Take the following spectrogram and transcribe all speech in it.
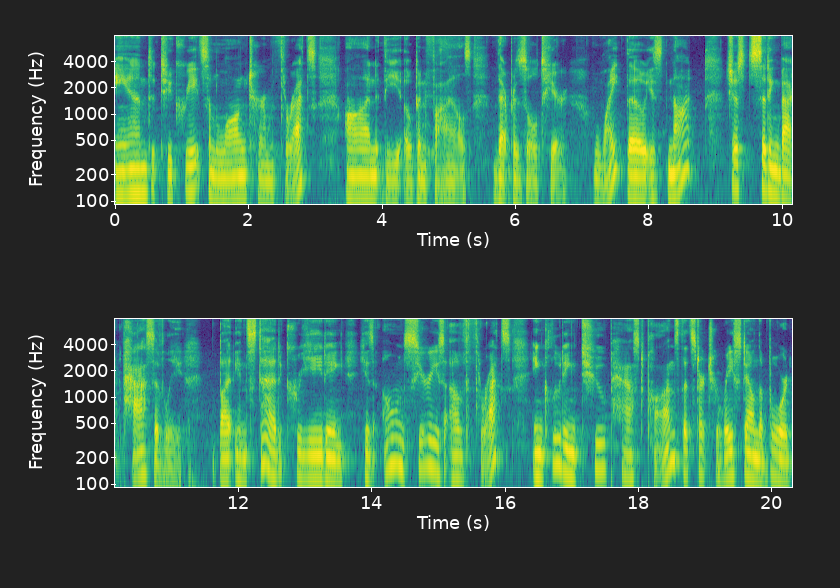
and to create some long-term threats on the open files that result here. White, though, is not just sitting back passively, but instead creating his own series of threats, including two passed pawns that start to race down the board,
